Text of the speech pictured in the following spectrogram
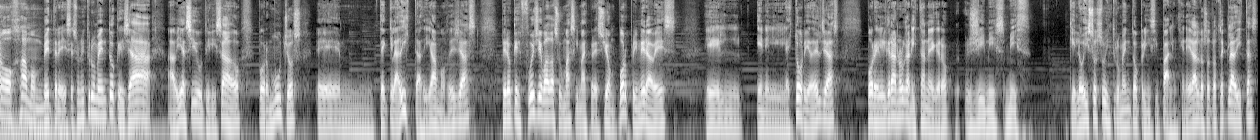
Órgano Hammond B3 es un instrumento que ya había sido utilizado por muchos em, tecladistas, digamos, de jazz, pero que fue llevado a su máxima expresión por primera vez en, la historia del jazz por el gran organista negro Jimmy Smith, que lo hizo su instrumento principal. En general los otros tecladistas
